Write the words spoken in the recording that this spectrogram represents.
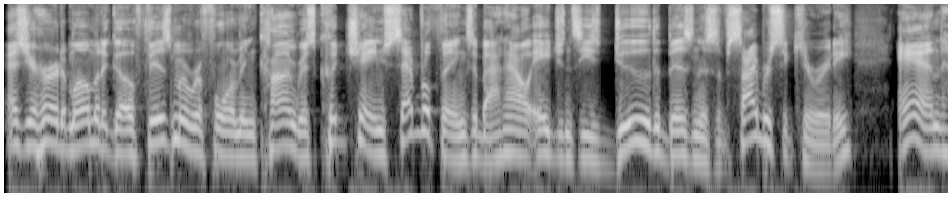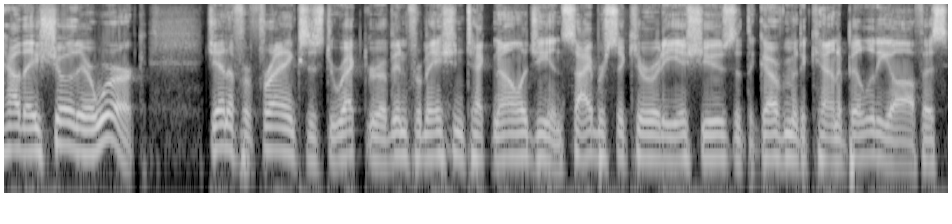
As you heard a moment ago, FISMA reform in Congress could change several things about how agencies do the business of cybersecurity and how they show their work. Jennifer Franks is Director of Information Technology and Cybersecurity Issues at the Government Accountability Office.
